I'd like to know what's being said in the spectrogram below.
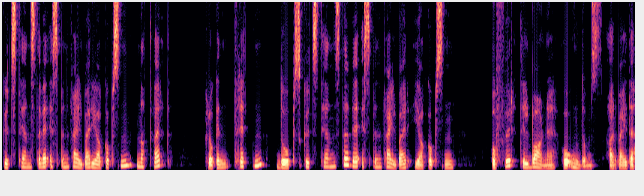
Gudstjeneste ved Espen Feilberg Jacobsen. Nattverd. Klokken 13. Dåpsgudstjeneste ved Espen Feilberg Jacobsen. Offer til barne- og ungdomsarbeidet.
